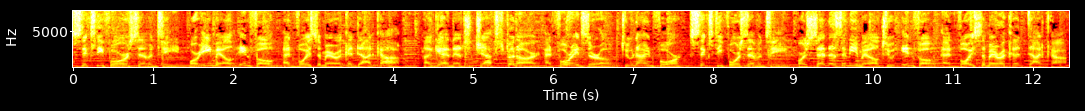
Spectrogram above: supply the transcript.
6417 or email info at voiceamerica.com. Again, that's Jeff Spinard at 480 294 6417 or send us an email to info at voiceamerica.com.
